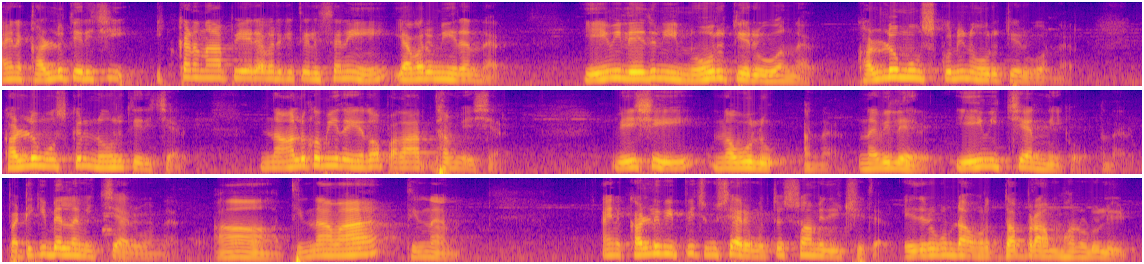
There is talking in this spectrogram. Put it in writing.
ఆయన కళ్ళు తెరిచి ఇక్కడ నా పేరు ఎవరికి తెలుసని ఎవరు మీరన్నారు. ఏమీ లేదు నీ నోరు తెరువు అన్నారు. కళ్ళు మూసుకుని నోరు తెరువు అన్నారు. కళ్ళు మూసుకుని నోరు తెరిచారు. నాలుక మీద ఏదో పదార్థం వేశారు. వేసి నవ్వులు అన్నారు. నవిలేరు ఏమి ఇచ్చాను నీకు? అన్నారు. పటికి బెల్లం ఇచ్చారు అన్నారు. తిన్నావా? తిన్నాను. ఆయన కళ్ళు విప్పి చూశారు ముత్తుస్వామి దీక్షిత. ఎదురుగుండా వృద్ధ బ్రాహ్మణుడు లేడు.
